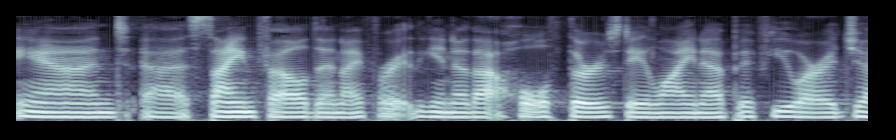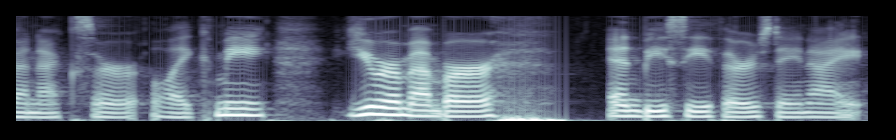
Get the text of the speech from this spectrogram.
and uh, Seinfeld, and I, you know, that whole Thursday lineup. If you are a Gen Xer like me, you remember NBC Thursday night.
